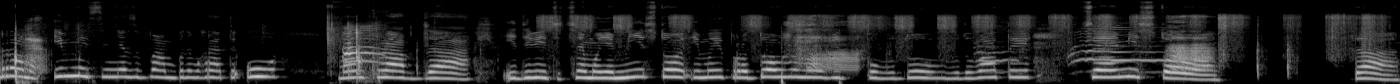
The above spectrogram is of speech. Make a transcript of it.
Рома. І ми сьогодні з вами будемо грати у Майнкрафт. Да. І дивіться, це моє місто, і ми продовжимо відбудувати це місто. Да.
